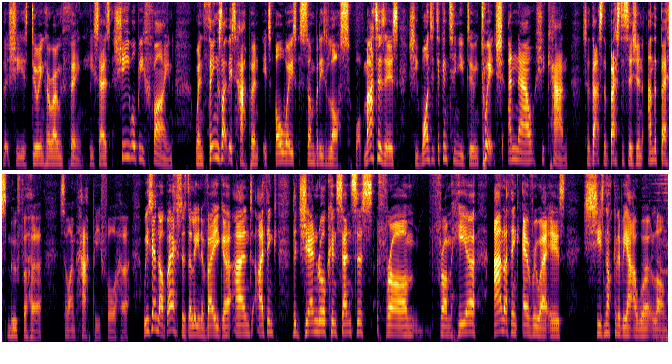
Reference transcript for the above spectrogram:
that she is doing her own thing. He says she will be fine. When things like this happen, it's always somebody's loss. What matters is she wanted to continue doing Twitch, and now she can. So that's the best decision and the best move for her. So I'm happy for her. We send our best as Zelina Vega, and I think the general consensus from from here and I think everywhere is she's not going to be out of work long.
